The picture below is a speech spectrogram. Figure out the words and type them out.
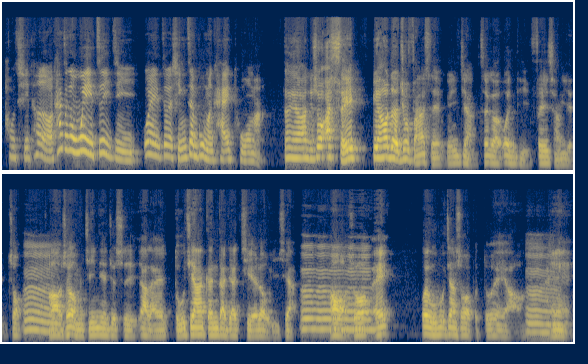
好奇特哦，他这个为自己为这个行政部门开脱嘛？对呀、啊，你说啊，谁标的就罚谁。我跟你讲，这个问题非常严重。嗯，好、哦，所以我们今天就是要来独家跟大家揭露一下。嗯嗯，哦，说哎，卫福部这样说不对哦。嗯，哎。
